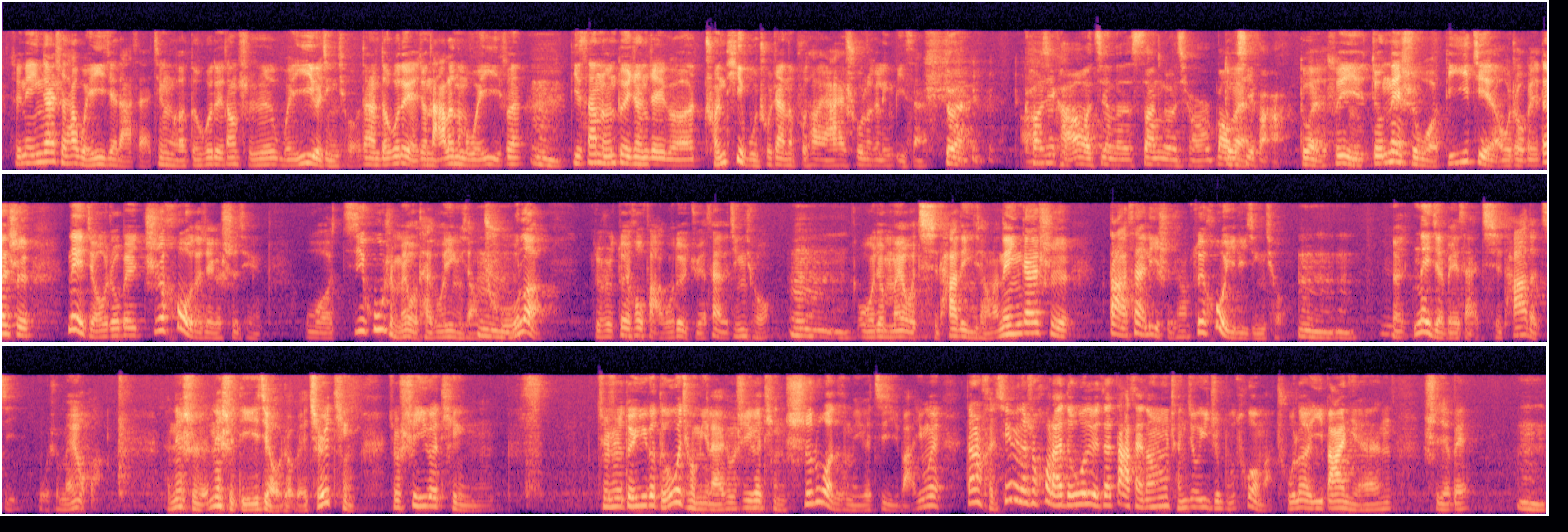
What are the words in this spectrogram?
所以那应该是他唯一一届大赛进了德国队当时唯一一个进球，但是德国队也就拿了那么唯一一分。嗯，第三轮对阵这个纯替补出战的葡萄牙，还输了个零比三。对。康西卡奥进了三个球，帽子戏法。对，所以就那是我第一届欧洲杯，但是那届欧洲杯之后的这个事情，我几乎是没有太多印象，嗯除了就是最后法国队决赛的金球，嗯嗯我就没有其他的印象了。那应该是大赛历史上最后一粒金球。嗯嗯呃，那届杯赛其他的记忆我是没有了。那是那是第一届欧洲杯，其实挺就是一个挺，就是对于一个德国球迷来说是一个挺失落的这么一个记忆吧。因为但是很幸运的是，后来德国队在大赛当中成就一直不错嘛，除了一八年世界杯。嗯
